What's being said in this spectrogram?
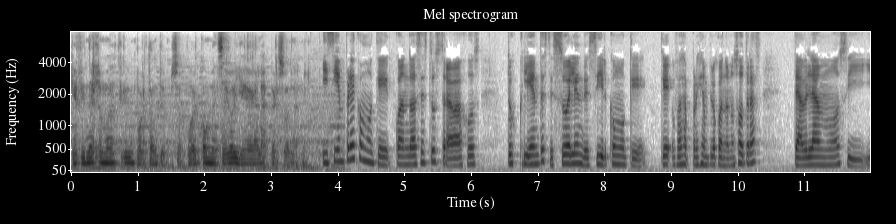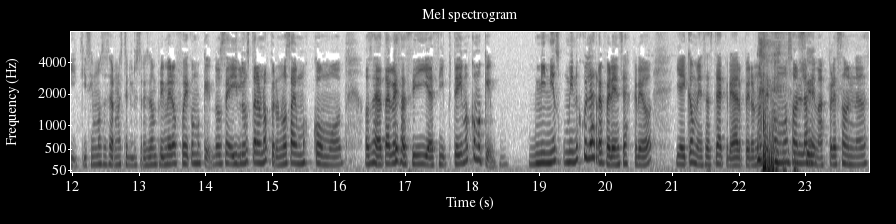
que al final es lo más creo, importante, o sea, poder convencer o llegar a las personas, ¿no? Y siempre como que cuando haces tus trabajos, tus clientes te suelen decir como que que, o sea, por ejemplo, cuando nosotras te hablamos y, y, quisimos hacer nuestra ilustración, primero fue como que, no sé, ilustrarnos, pero no sabemos cómo, o sea, tal vez así y así. Te dimos como que minúsculas referencias, creo, y ahí comenzaste a crear, pero no sé cómo son las demás personas,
